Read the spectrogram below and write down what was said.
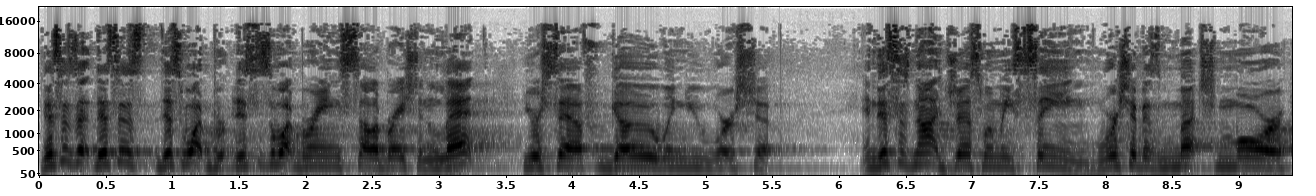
This is, this is, this what, this is what brings celebration. Let yourself go when you worship. And this is not just when we sing. Worship is much more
